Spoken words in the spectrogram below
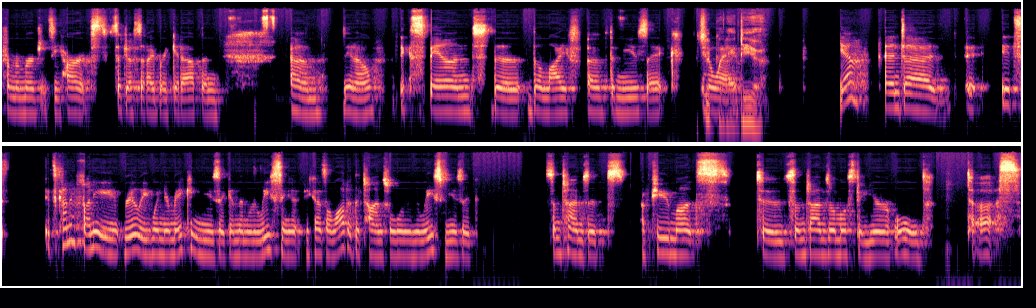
from Emergency Hearts suggested I break it up and, um, you know, expand the the life of the music It's in a a good way. idea. Yeah, and uh, it, it's it's kind of funny, really, when you're making music and then releasing it, because a lot of the times when we release music, sometimes it's a few months to sometimes almost a year old to us.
